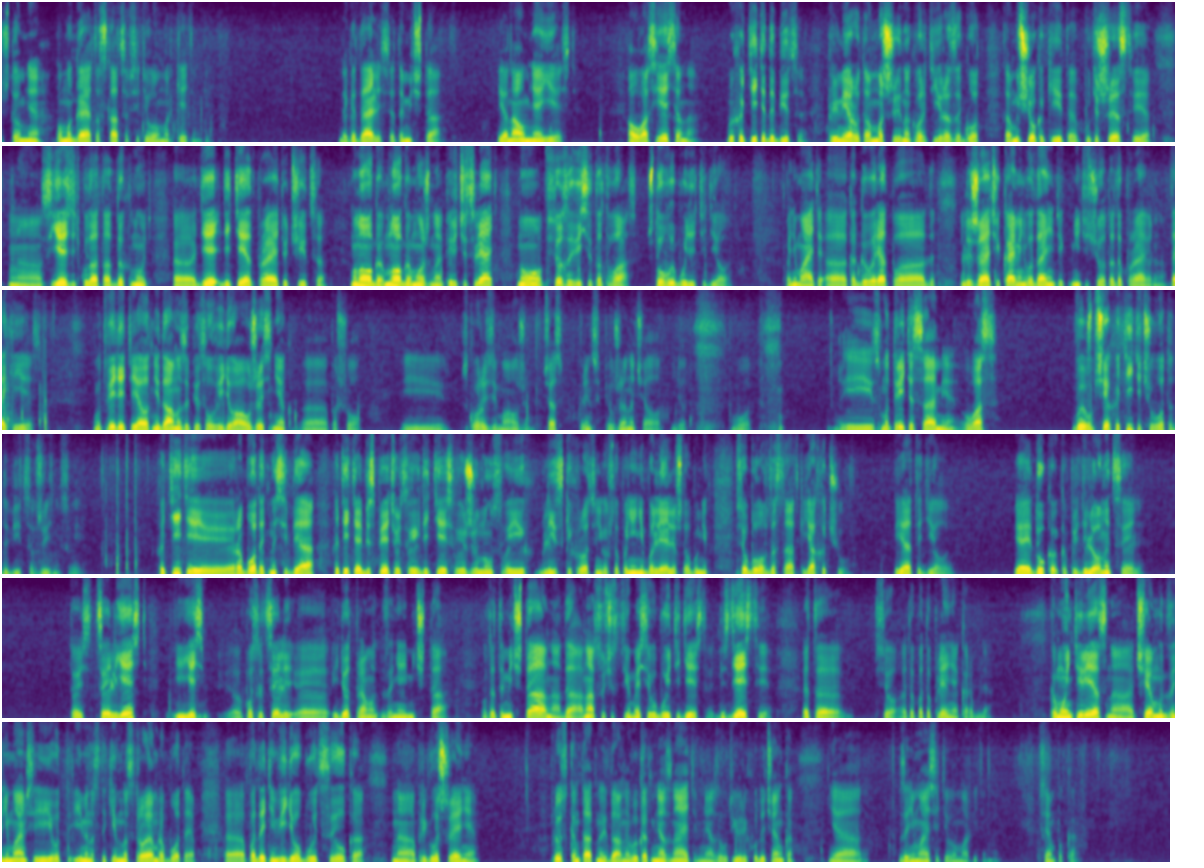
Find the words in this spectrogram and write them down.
что мне помогает остаться в сетевом маркетинге? Догадались? Это мечта. И она у меня есть. А у вас есть она? Вы хотите добиться? К примеру, там машина, квартира за год, там еще какие-то путешествия, э, съездить куда-то отдохнуть, э, де детей отправить учиться. Много, много можно перечислять, но все зависит от вас, что вы будете делать. Понимаете, э, как говорят, под лежачий камень вода не течет. Это правильно, так и есть. Вот видите, я вот недавно записывал видео, а уже снег э, пошел. И скоро зима уже. Сейчас, в принципе, уже начало идет. Вот. И смотрите сами, у вас... Вы вообще хотите чего-то добиться в жизни своей? Хотите работать на себя, хотите обеспечивать своих детей, свою жену, своих близких родственников, чтобы они не болели, чтобы у них все было в достатке. Я хочу. Я это делаю. Я иду к, к определенной цели. То есть цель есть, и есть э, после цели э, идет прямо за ней мечта. Вот эта мечта, она, да, она осуществима, если вы будете действовать. Бездействие – это все, это потопление корабля. Кому интересно, чем мы занимаемся и вот именно с таким настроем работаем, э, под этим видео будет ссылка на приглашение. Плюс контактные данные. Вы как меня знаете, меня зовут Юрий Худаченко. Я занимаюсь сетевым маркетингом. Всем пока.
